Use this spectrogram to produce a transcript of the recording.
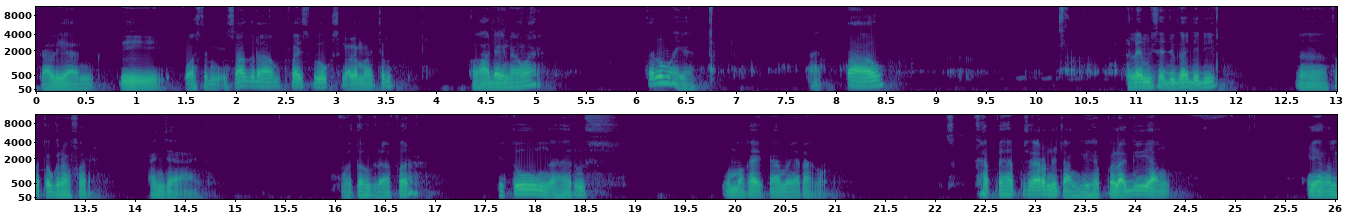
Kalian di posting Instagram Facebook segala macam kalau ada yang nawar kan lumayan. Atau kalian bisa juga jadi uh, fotografer. Anjay fotografer itu nggak harus memakai kamera kok. HP HP sekarang udah canggih apalagi yang yang 5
